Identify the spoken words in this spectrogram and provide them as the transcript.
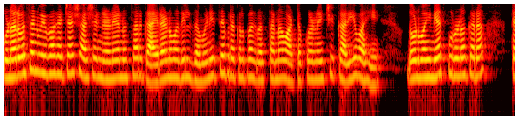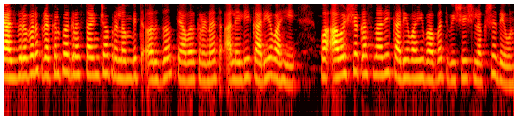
पुनर्वसन विभागाच्या शासन निर्णयानुसार गायरानमधील जमिनीचे प्रकल्पग्रस्तांना वाटप करण्याची कार्यवाही दोन महिन्यात पूर्ण करा. त्याचबरोबर प्रकल्पग्रस्तांच्या प्रलंबित अर्ज त्यावर करण्यात आलेली कार्यवाही व आवश्यक असणारी कार्यवाहीबाबत विशेष लक्ष देऊन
